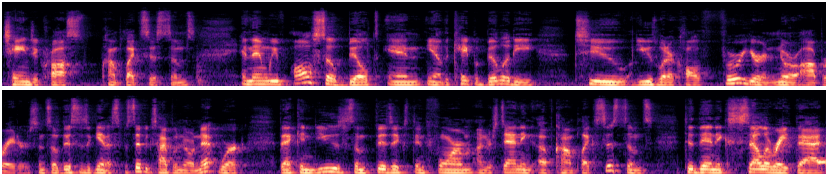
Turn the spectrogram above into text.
change across complex systems. And then we've also built in you know the capability to use what are called Fourier neural operators. And so this is again a specific type of neural network that can use some physics to inform understanding of complex systems to then accelerate that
